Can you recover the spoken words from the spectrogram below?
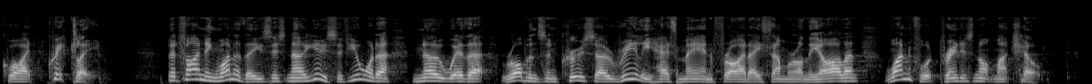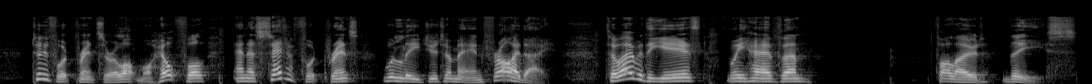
quite quickly. But finding one of these is no use. If you want to know whether Robinson Crusoe really has Man Friday somewhere on the island, one footprint is not much help. Two footprints are a lot more helpful, and a set of footprints will lead you to Man Friday. So over the years, we have um, followed these.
